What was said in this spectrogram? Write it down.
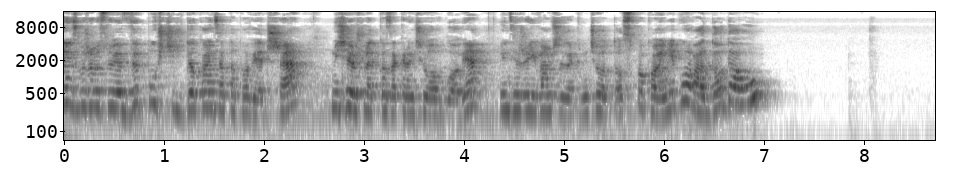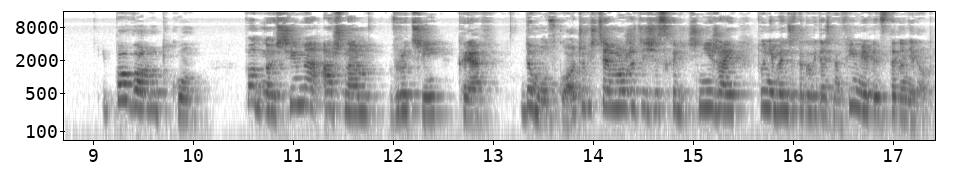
Koniec możemy sobie wypuścić do końca to powietrze. Mi się już lekko zakręciło w głowie, więc jeżeli Wam się zakręciło, to spokojnie. Głowa do dołu i powolutku podnosimy, aż nam wróci krew do mózgu. Oczywiście możecie się schylić niżej, tu nie będzie tego widać na filmie, więc tego nie robię.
